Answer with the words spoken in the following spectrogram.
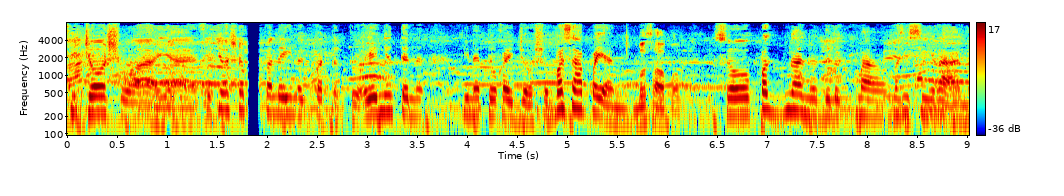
Si Joshua, yan. Si Joshua pala yung nagpatato. Ayan yung tin tinato kay Joshua. Basa pa yan. Basa pa po. So, pag ano, dilig, ma, masisira, ano,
